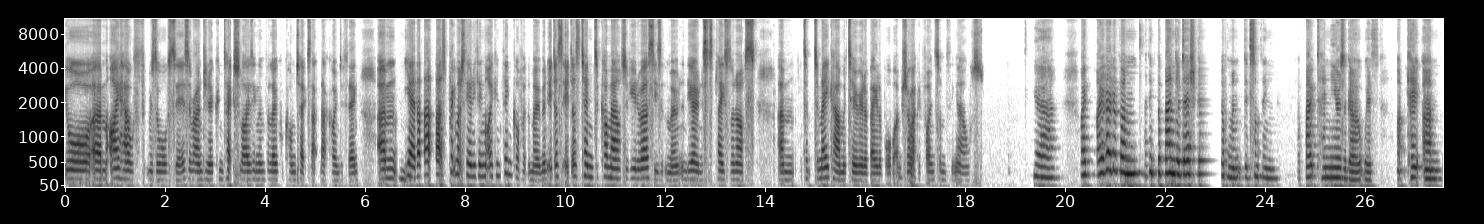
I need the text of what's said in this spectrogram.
your um, health resources around, you know, contextualizing them for local context, that, that kind of thing. Um, mm-hmm. yeah, that, that, that's pretty much the only thing that I can think of at the moment. It does, it does tend to come out of universities at the moment and the onus is placed on us um, to, to make our material available, but I'm sure I could find something else. Yeah, I, I heard of, um, I think the Bangladesh government did something about 10 years ago with uh, um,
